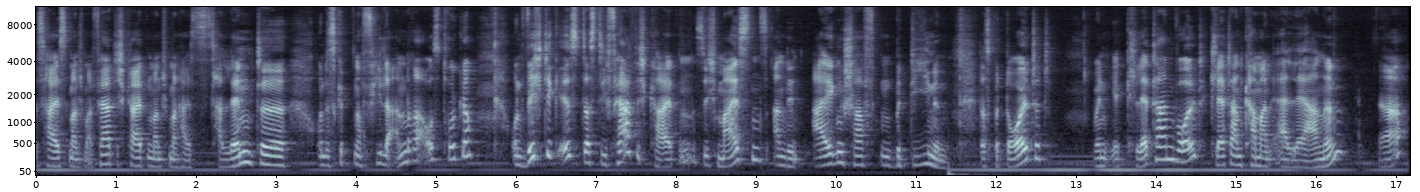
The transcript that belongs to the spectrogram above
es heißt manchmal Fertigkeiten, manchmal heißt es Talente und es gibt noch viele andere Ausdrücke. Und wichtig ist, dass die Fertigkeiten sich meistens an den Eigenschaften bedienen. Das bedeutet, wenn ihr klettern wollt, klettern kann man erlernen, ja,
